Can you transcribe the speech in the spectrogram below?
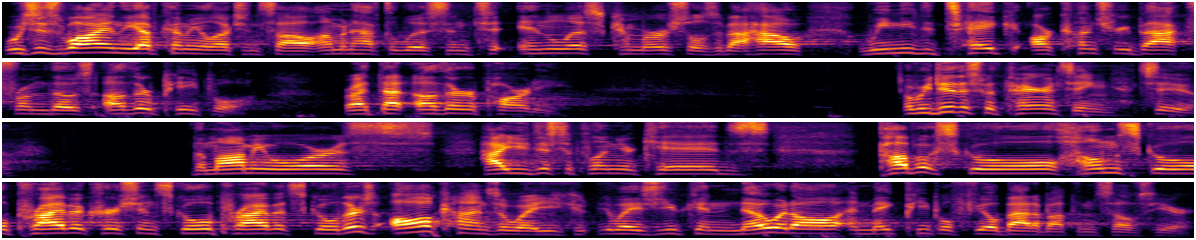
Which is why in the upcoming election cycle, I'm going to have to listen to endless commercials about how we need to take our country back from those other people, right? That other party. And we do this with parenting too. The mommy wars, how you discipline your kids, public school, homeschool, private Christian school, private school. There's all kinds of ways you can know it all and make people feel bad about themselves here.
